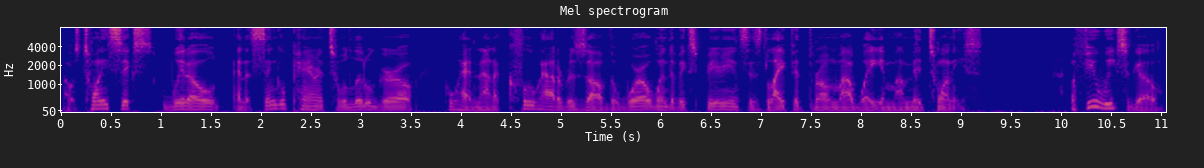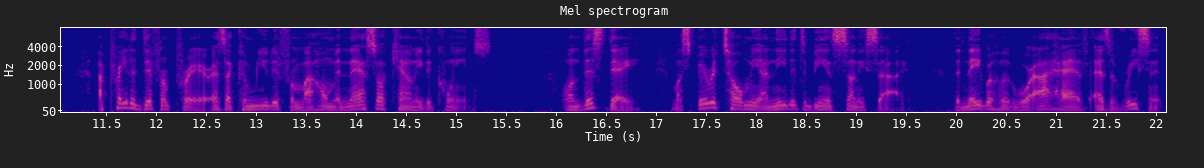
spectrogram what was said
I was 26, widowed, and a single parent to a little girl who had not a clue how to resolve the whirlwind of experiences life had thrown my way in my mid 20s. A few weeks ago, I prayed a different prayer as I commuted from my home in Nassau County to Queens. On this day, my spirit told me I needed to be in Sunnyside, the neighborhood where I have, as of recent,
